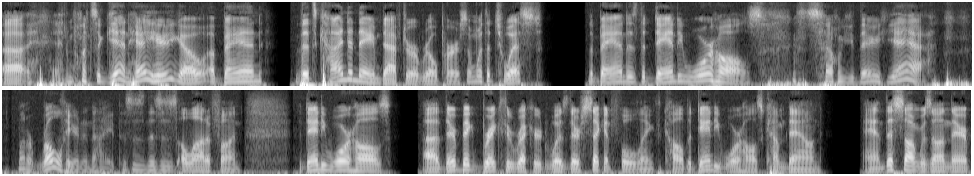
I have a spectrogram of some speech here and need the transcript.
Uh, and once again, hey, here you go, a band that's kind of named after a real person with a twist. The band is the Dandy Warhols. so you there, yeah. I'm on a roll here tonight. This is this is a lot of fun. The Dandy Warhols. Uh, their big breakthrough record was their second full length called The Dandy Warhols Come Down, and this song was on there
